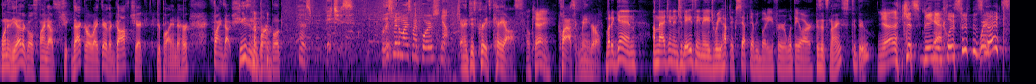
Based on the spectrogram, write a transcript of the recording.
one of the other girls find out she, that girl right there, the goth chick, you're probably into her, finds out she's in the burn book, Those bitches. Will this minimize my pores? No. and it just creates chaos. Okay. Classic Mean Girl. But again, imagine in today's day and age where you have to accept everybody for what they are. Because it's nice to do. Yeah, just being Yeah. inclusive is Wait. nice.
